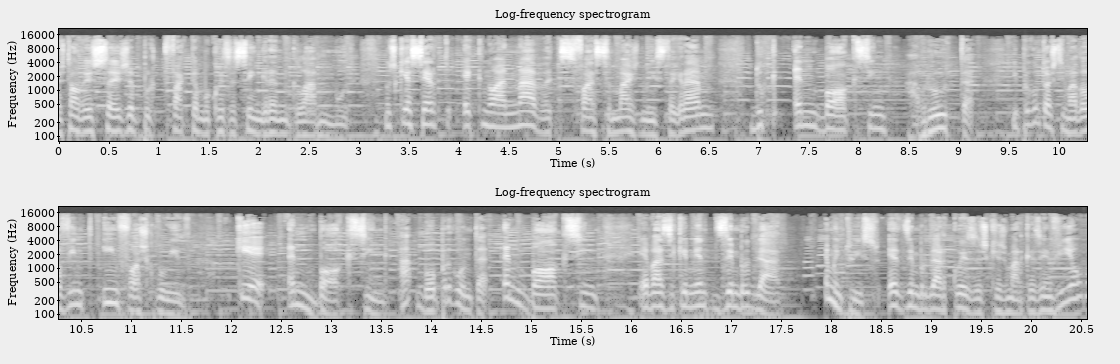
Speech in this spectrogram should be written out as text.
mas talvez seja porque de facto é uma coisa sem grande glamour. Mas o que é certo é que não há nada que se faça mais no Instagram do que unboxing à bruta. E pergunto ao estimado ouvinte, info excluído, o que é unboxing? Ah, boa pergunta. Unboxing é basicamente desembrulhar. É muito isso. É desembrulhar coisas que as marcas enviam,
